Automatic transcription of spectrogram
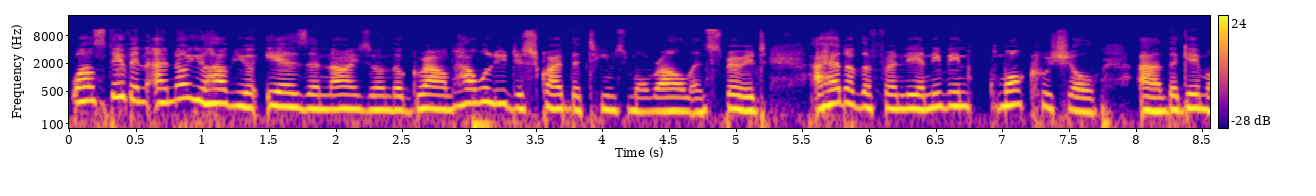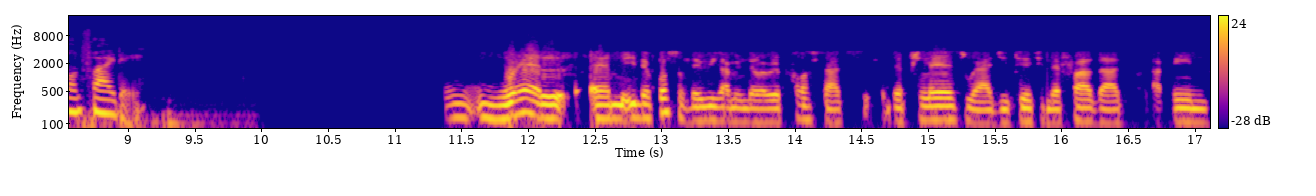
Well, Stephen, I know you have your ears and eyes on the ground. How will you describe the team's morale and spirit ahead of the friendly and even more crucial, uh, the game on Friday? Well, um, in the course of the week, I mean, there were reports that the players were agitating the fact that, I mean,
